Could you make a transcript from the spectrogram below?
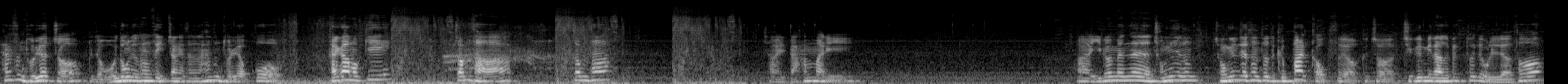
한숨 돌렸죠. 그죠? 오동준 선수 입장에서는 한숨 돌렸고 갈가먹기. 점사. 점사. 자 일단 한 마리. 자 이러면은 정윤재, 선, 정윤재 선수도 급할 게 없어요. 그쵸? 지금이라도 팩토리 올려서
